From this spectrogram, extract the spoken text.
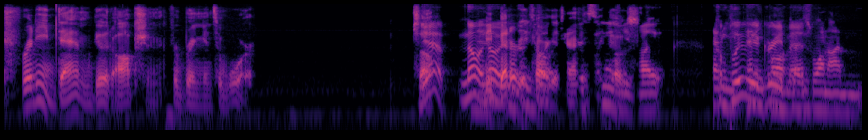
pretty damn good option for bringing into war. So, yeah, no, be no, better to target good champions like those. like, Completely Penny agreed, Parker man. is one I'm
